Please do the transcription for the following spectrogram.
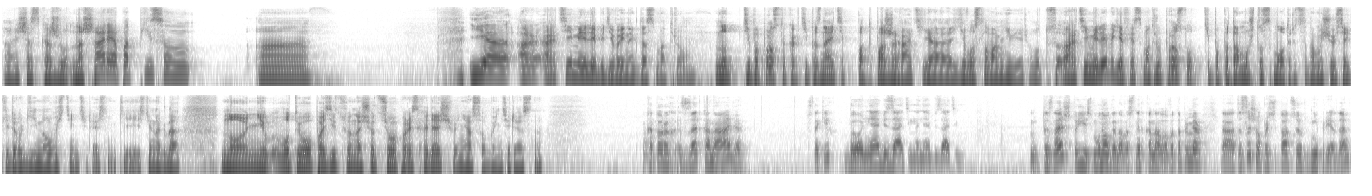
Сейчас скажу. На Шаре подписан... а, И я Ар- Артемия Лебедева иногда смотрю. Ну, типа, просто как, типа, знаете, под пожрать. Я его словам не верю. Вот Артемий Лебедев я смотрю просто, вот, типа, потому что смотрится. Там еще всякие другие новости интересненькие есть иногда. Но не, вот его позицию насчет всего происходящего не особо интересно. которых Z-канале? С таких? Было не обязательно, не обязательно. Ну, Ты знаешь, что есть много новостных каналов? Вот, например, э, ты слышал про ситуацию в Днепре, да?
